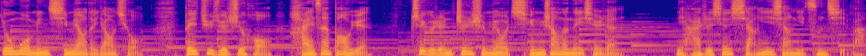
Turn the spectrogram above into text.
又莫名其妙的要求，被拒绝之后还在抱怨这个人真是没有情商的那些人，你还是先想一想你自己吧。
